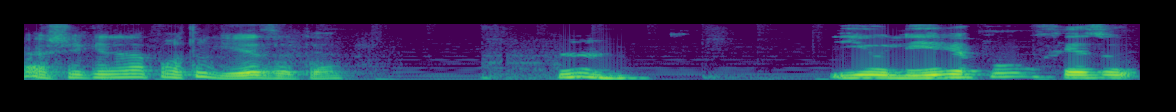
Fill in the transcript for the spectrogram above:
Eu achei que ele era português até. Hum. E o Liverpool fez o,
